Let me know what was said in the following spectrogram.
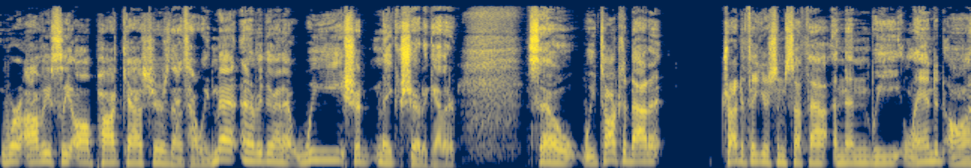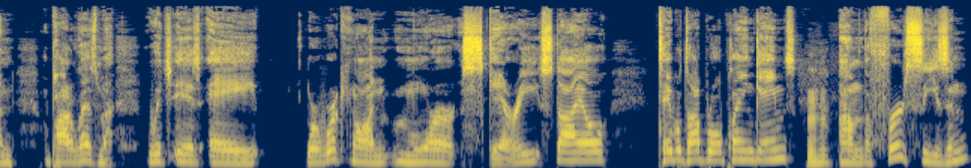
we're obviously all podcasters. That's how we met and everything like that. We should make a show together. So we talked about it, tried to figure some stuff out, and then we landed on a Apodolesma, which is a, we're working on more scary style tabletop role playing games. Mhm. Um, the first season,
